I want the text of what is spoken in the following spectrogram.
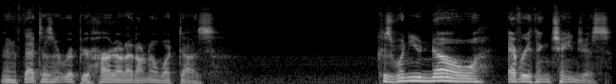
Man, if that doesn't rip your heart out, I don't know what does. Because when you know, everything changes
